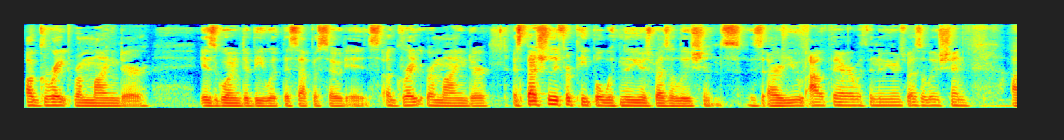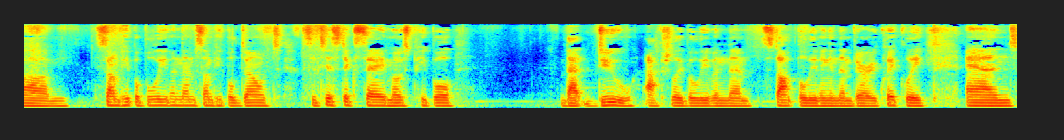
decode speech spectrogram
a great reminder is going to be what this episode is. A great reminder, especially for people with New Year's resolutions. Are you out there with a New Year's resolution? Um, some people believe in them, some people don't. Statistics say most people that do actually believe in them stop believing in them very quickly. And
